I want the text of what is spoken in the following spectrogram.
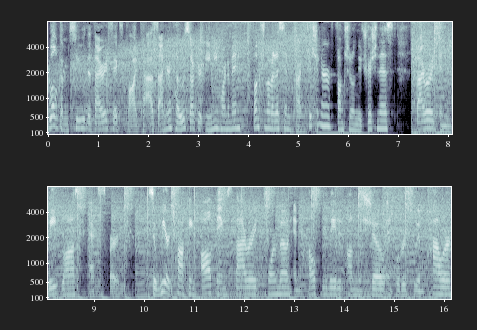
Welcome to the Thyroid Fix podcast. I'm your host, Dr. Amie Hornaman, functional medicine practitioner, functional nutritionist, thyroid and weight loss expert. So, we are talking all things thyroid, hormone, and health related on the show in order to empower,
